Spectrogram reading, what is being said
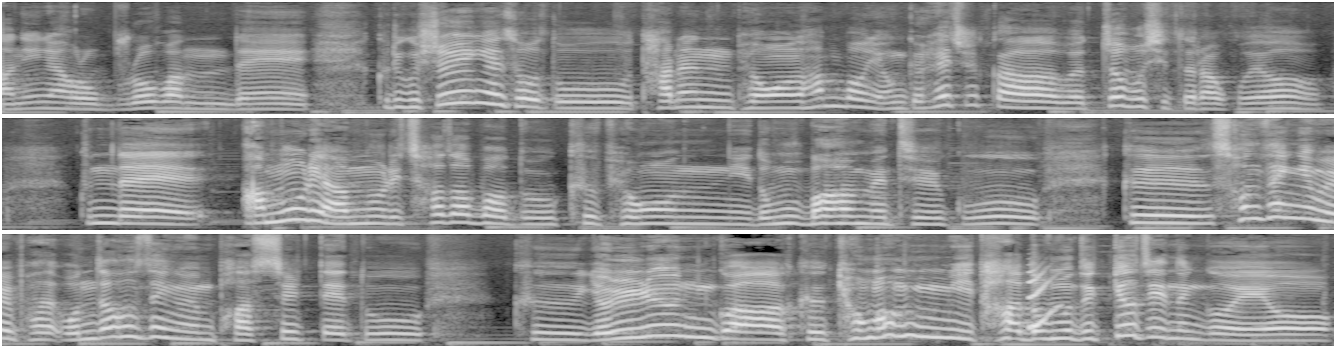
아니냐고 물어봤는데 그리고 쇼잉에서도 다른 병원 한번 연결해줄까 여쭤보시더라고요. 근데 아무리 아무리 찾아봐도 그 병원이 너무 마음에 들고 그 선생님을 봐- 원장 선생님 봤을 때도 그 연륜과 그 경험이 다 너무 느껴지는 거예요.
